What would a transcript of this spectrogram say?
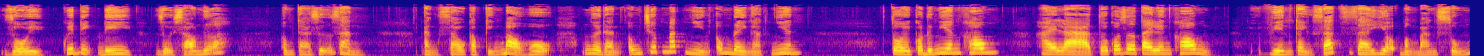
Rồi, quyết định đi, rồi sao nữa? Ông ta giữ dằn. Đằng sau cặp kính bảo hộ, người đàn ông chớp mắt nhìn ông đầy ngạc nhiên. Tôi có đứng yên không? Hay là tôi có giơ tay lên không? Viên cảnh sát ra hiệu bằng báng súng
